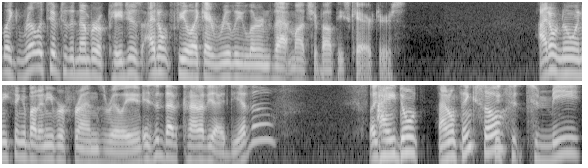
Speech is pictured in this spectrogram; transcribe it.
like relative to the number of pages, I don't feel like I really learned that much about these characters. I don't know anything about any of her friends really. Isn't that kind of the idea though? Like I don't I don't think so. See, to to me,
